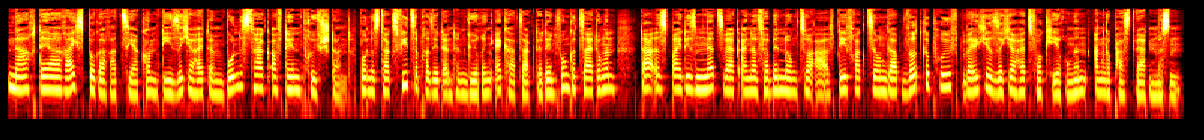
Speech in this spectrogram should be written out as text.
Nach der Reichsbürger-Razzia kommt die Sicherheit im Bundestag auf den Prüfstand. Bundestagsvizepräsidentin Göring-Eckardt sagte den Funke-Zeitungen, da es bei diesem Netzwerk eine Verbindung zur AfD-Fraktion gab, wird geprüft, welche Sicherheitsvorkehrungen angepasst werden müssen.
